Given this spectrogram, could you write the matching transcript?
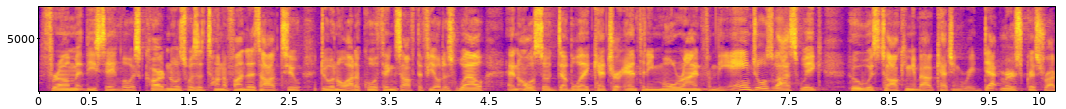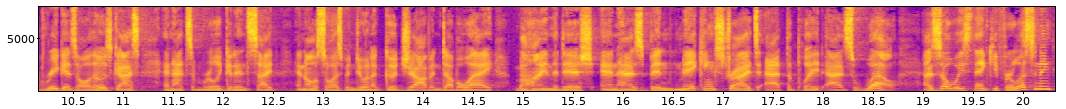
from the St. Louis Cardinals, was a ton of fun to talk to, doing a lot of cool things off the field as well. And also AA catcher Anthony Mulrine from the Angels last week, who was talking about catching Reid Detmers, Chris Rodriguez, all those guys, and had some really good insight and also has been doing a good job in AA behind the dish and has been making strides at the plate as well. As always, thank you for listening,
